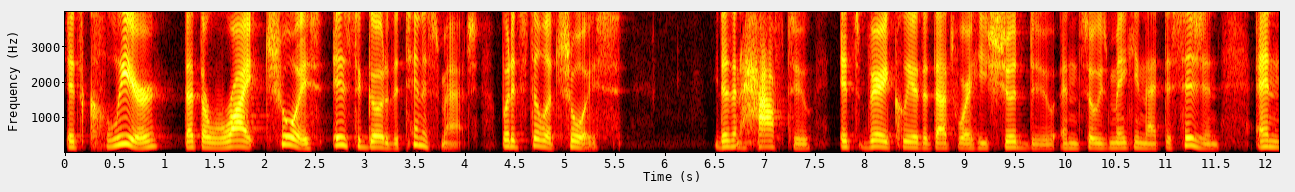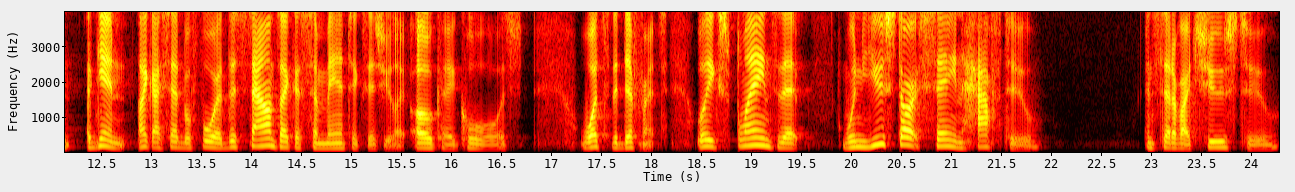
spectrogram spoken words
it's clear that the right choice is to go to the tennis match, but it's still a choice. He doesn't have to. It's very clear that that's where he should do. And so he's making that decision. And again, like I said before, this sounds like a semantics issue like, okay, cool. It's, what's the difference? Well, he explains that when you start saying have to instead of I choose to,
